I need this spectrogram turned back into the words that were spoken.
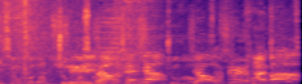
易新闻客户端，去找真相就是害怕。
